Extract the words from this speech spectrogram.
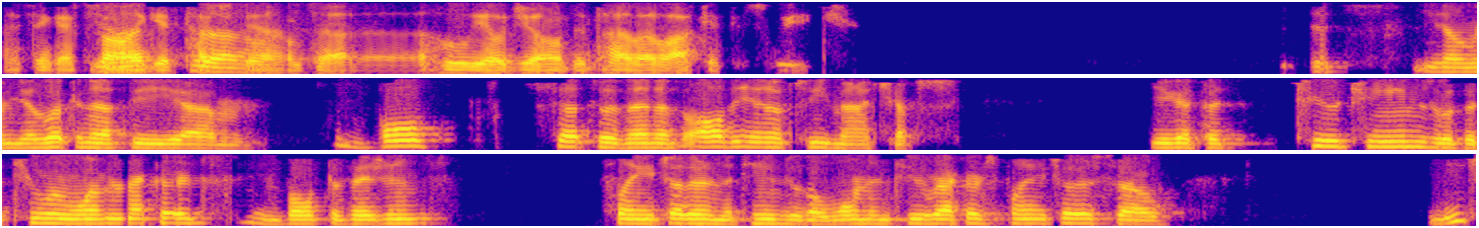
I think I finally Yeah, get uh, touchdowns out of Julio Jones and Tyler Lockett this week. It's you know when you're looking at the um, both sets of NF, all the NFC matchups, you got the two teams with the two and one records in both divisions playing each other, and the teams with the one and two records playing each other. So in each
